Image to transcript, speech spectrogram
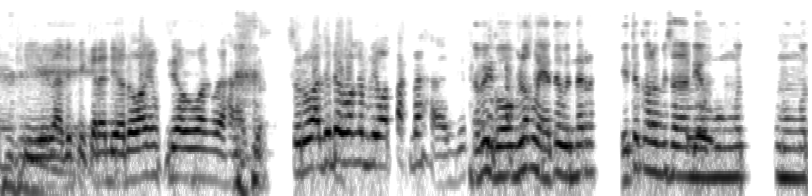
Yeah. gila dipikirnya dia doang yang punya uang lah anjir. suruh aja deh uangnya beli otak dah anjir Tapi goblok lah itu bener. Itu kalau misalnya dia mungut mungut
